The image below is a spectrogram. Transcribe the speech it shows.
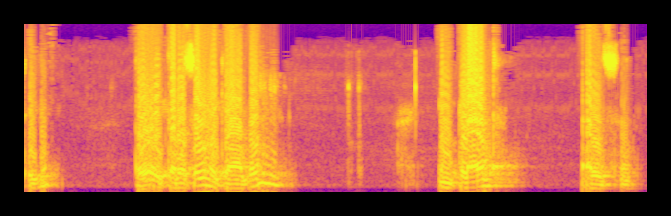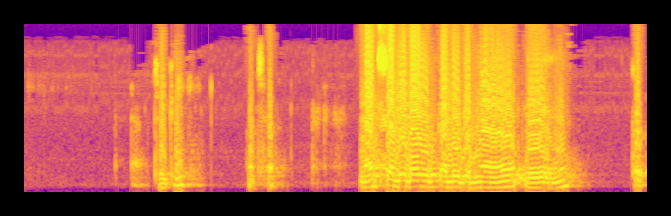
ठीक है? तो एक तरह से है क्या यहाँ पर इंप्लाइड एल्स है। ठीक है? अच्छा। मैक्स का जगह वैल्यू कितना है? ए है। तो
